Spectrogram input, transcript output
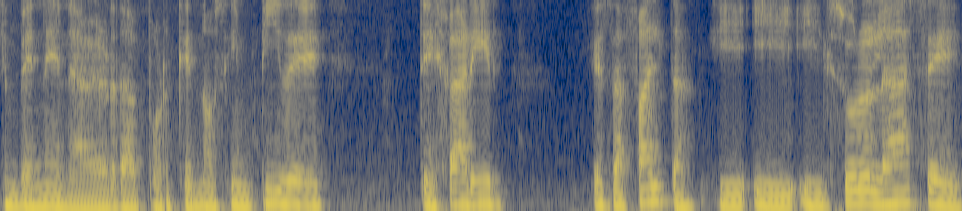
envenena, ¿verdad? Porque nos impide dejar ir esa falta y, y solo la hace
